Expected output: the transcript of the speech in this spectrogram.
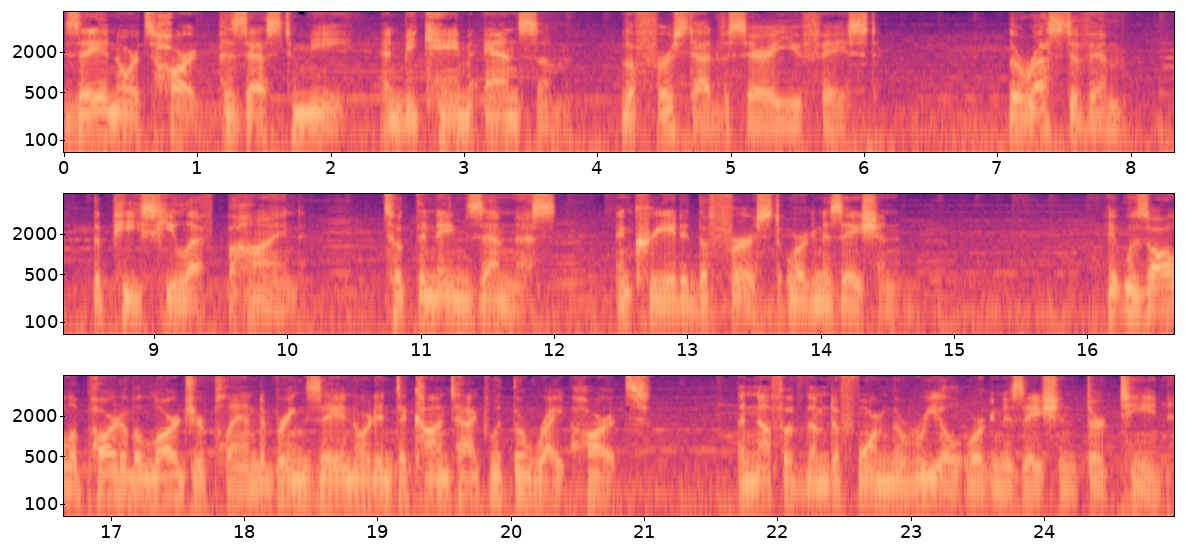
Xehanort's heart possessed me and became Ansem, the first adversary you faced. The rest of him, the piece he left behind, took the name Xemnas and created the first organization. It was all a part of a larger plan to bring Xehanort into contact with the right hearts, enough of them to form the real Organization 13.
